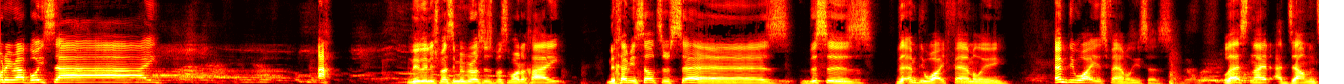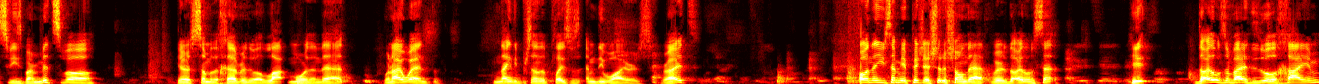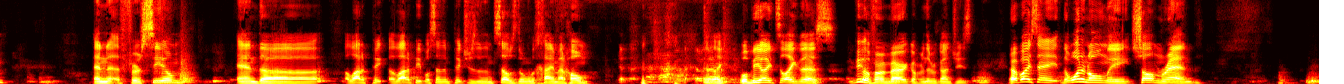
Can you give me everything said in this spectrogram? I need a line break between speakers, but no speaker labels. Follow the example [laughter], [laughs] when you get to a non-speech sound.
morning, Rabbi Isai. Ah. Lili Nishmasi Mimirosis Bas Mordechai. Nehemiah Seltzer says this is the MDY family. MDY is family, he says. Last night at Zalman Tzvi's bar mitzvah, there are some of the chevra do a lot more than that. When I went, 90% of the place was MDYers, right? Oh, and then you sent me a picture. I should have shown that where the oil sent. He, the oil was invited to do a l'chaim, and uh, for siyum, and uh, a lot of a lot of people sent them pictures of themselves doing l'chaim at home. [laughs] and like we'll be out like this. People from America, from different countries. Rabbi say the one and only Shalom Rand,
